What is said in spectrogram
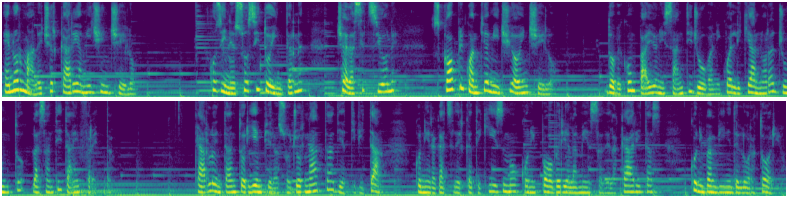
è normale cercare amici in cielo. Così nel suo sito internet c'è la sezione Scopri quanti amici ho in cielo dove compaiono i santi giovani, quelli che hanno raggiunto la santità in fretta. Carlo intanto riempie la sua giornata di attività con i ragazzi del catechismo, con i poveri alla mensa della Caritas, con i bambini dell'oratorio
